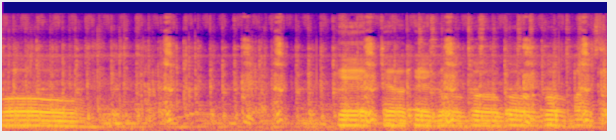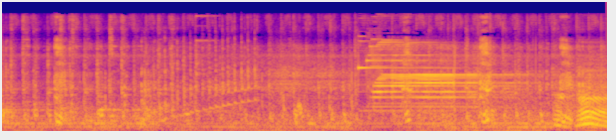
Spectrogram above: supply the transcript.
Oh. Okay okay okay. Go go go go. Fast. Oh oh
